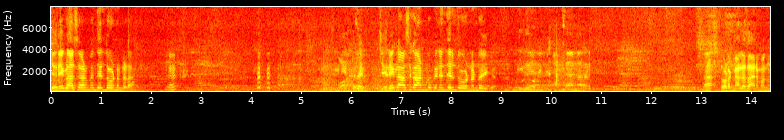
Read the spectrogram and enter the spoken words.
ചെറിയ ഗ്ലാസ് കാണുമ്പോ എന്തെങ്കിലും? അല്ലേ? ചെറിയ ക്ലാസ് കാണുമ്പോ പിന്നെ എന്തെങ്കിലും തോന്നുന്നുണ്ടോ ചോദിക്കുക എന്നാ തുടങ്ങാനുള്ള സാധനം വന്നു.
